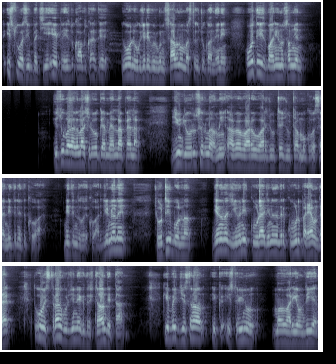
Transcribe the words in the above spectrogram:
ਤੇ ਇਸ ਤੋਂ ਅਸੀਂ ਬਚੀਏ, ਇਹ ਪ੍ਰੇਜ਼ ਤੋਂ ਕਾਬਜ਼ ਕਰਕੇ ਉਹ ਲੋਕ ਜਿਹੜੇ ਗੁਰੂ ਗ੍ਰੰਥ ਸਾਹਿਬ ਨੂੰ ਮਸਤਕ ਝੁਕਾਉਂਦੇ ਨੇ, ਉਹ ਤੇ ਇਸ ਬਾਣੀ ਨੂੰ ਸਮਝਣ। ਇਸ ਤੋਂ ਬਾਅਦ ਅਗਲਾ ਸ਼ਲੋਕ ਹੈ, ਮਹਿਲਾ ਪਹਿਲਾ। ਜਿਉ ਜੋਰੂ ਸਰਨਾਮਣੀ ਆਵੇ ਵਾਰੋ ਵਾਰ ਝੂਠੇ ਝੂਠਾ ਮੁਖ ਵਸੈ, ਨਿਤ ਨਿਤ ਖੁਆਰ, ਨਿਤ ਨਿਤ ਹੋਏ ਖੁਆਰ। ਜਿਨ੍ਹਾਂ ਨੇ ਝੂਠੀ ਬੋਲਣਾ, ਜਿਨ੍ਹਾਂ ਦਾ ਜੀਵਨ ਹੀ ਕੂੜਾ ਜਿਨ੍ਹਾਂ ਦੇ ਅੰਦਰ ਕੂੜ ਭਰਿਆ ਹੁੰਦਾ ਹੈ, ਤਾਂ ਉਹ ਇਸ ਤਰ੍ਹਾਂ ਗੁਰੂ ਜੀ ਨੇ ਇੱਕ ਦ੍ਰਿਸ਼ਟਾਂਤ ਦਿੱਤਾ ਕਿ ਬਈ ਜਿਸ ਤਰ੍ਹਾਂ ਇੱਕ ਇਸਤਰੀ ਨੂੰ ਮਾਹਵਾਰੀ ਆਉਂਦੀ ਹੈ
